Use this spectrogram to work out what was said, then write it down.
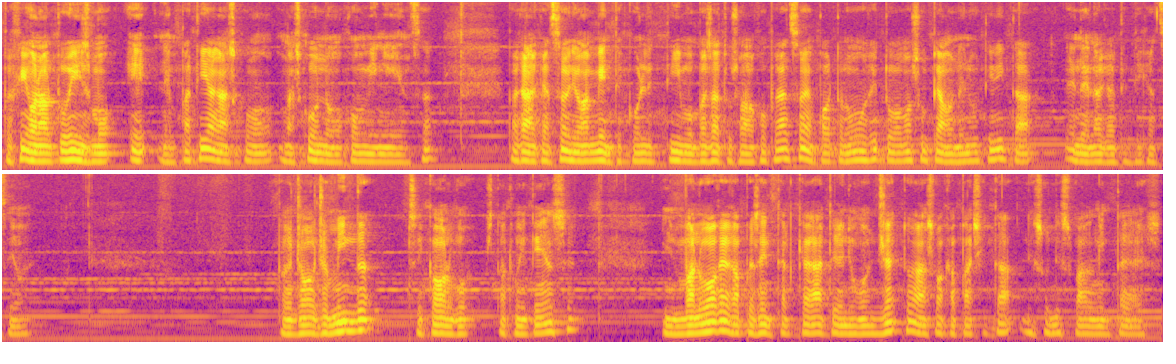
Perfino l'altruismo e l'empatia nascondono convenienza, perché la creazione di un ambiente collettivo basato sulla cooperazione porta ad un ritorno sul piano dell'utilità e della gratificazione. Per George Mead, psicologo statunitense, il valore rappresenta il carattere di un oggetto e la sua capacità di soddisfare l'interesse.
